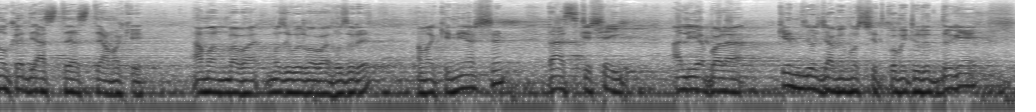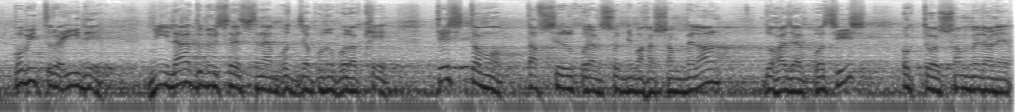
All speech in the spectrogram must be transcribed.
নৌকা দিয়ে আস্তে আস্তে আমাকে, আমান বাবা, মজিবুর বাবা হুজুরে আমাকে নিয়ে আসছেন। তা আজকে সেই আলিয়াপাড়া কেন্দ্রীয় জামে মসজিদ কমিটির উদ্যোগে পবিত্র ঈদে মিলাদুলাম উদযাপন উপলক্ষে তেইশতম তাফসিরুল কোরআন সন্নি মহাসম্মেলন দু হাজার পঁচিশ উক্ত সম্মেলনের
